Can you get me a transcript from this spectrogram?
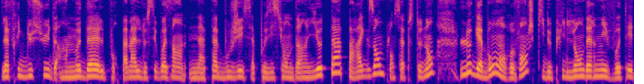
L'Afrique du Sud, un modèle pour pas mal de ses voisins, n'a pas bougé sa position d'un iota, par exemple, en s'abstenant. Le Gabon, en revanche, qui depuis l'an dernier votait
